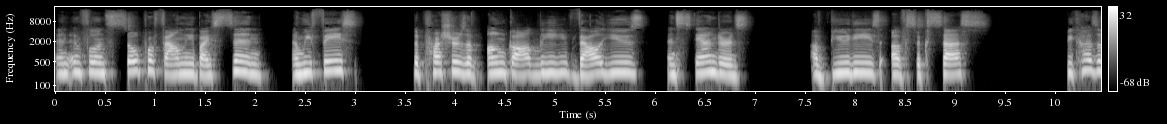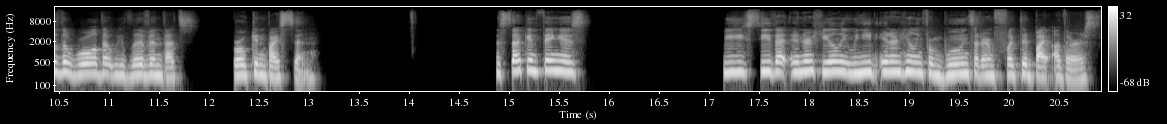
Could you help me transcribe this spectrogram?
and influenced so profoundly by sin, and we face the pressures of ungodly values and standards of beauties, of success, because of the world that we live in that's broken by sin. The second thing is we see that inner healing, we need inner healing from wounds that are inflicted by others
